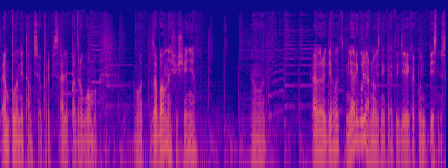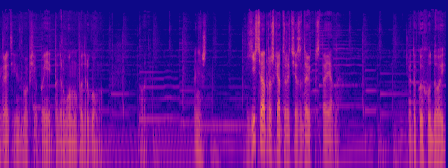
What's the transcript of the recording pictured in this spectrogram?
сэмплами, там все прописали по-другому. Вот, забавное ощущение. Вот. Каверы делать. У меня регулярно возникает идея какую-нибудь песню сыграть и вообще по- по-другому, по-другому. Вот. Конечно. Есть вопрос, который тебе задают постоянно? Что такой худой?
